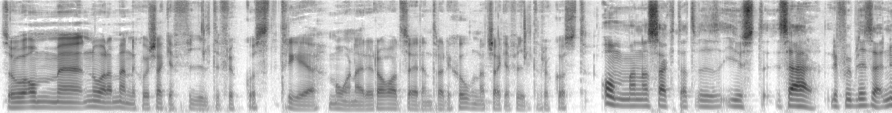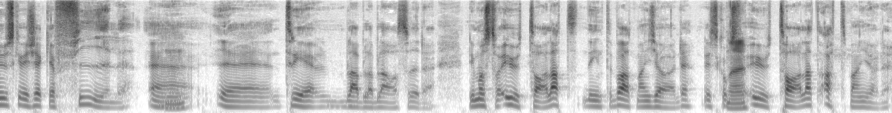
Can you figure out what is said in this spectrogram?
Så om eh, några människor käkar fil till frukost tre månader i rad så är det en tradition att käka fil till frukost. Om man har sagt att vi just så här, det får bli så här, nu ska vi checka fil, eh, Mm. Eh, tre bla bla bla och så vidare. Det måste vara uttalat, det är inte bara att man gör det, det ska också Nej. vara uttalat att man gör det.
